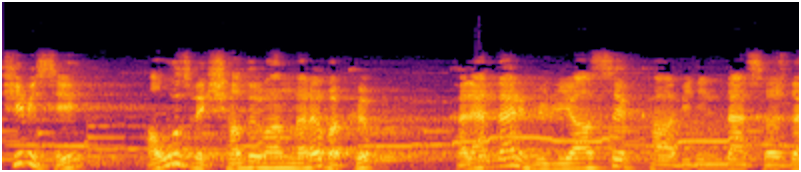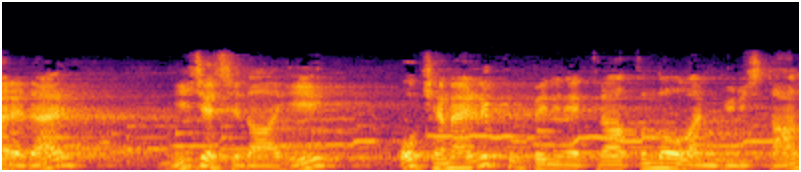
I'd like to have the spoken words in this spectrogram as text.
Kimisi havuz ve şadırvanlara bakıp kalender hülyası kabilinden sözler eder, nicesi dahi o kemerli kubbenin etrafında olan gülistan,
